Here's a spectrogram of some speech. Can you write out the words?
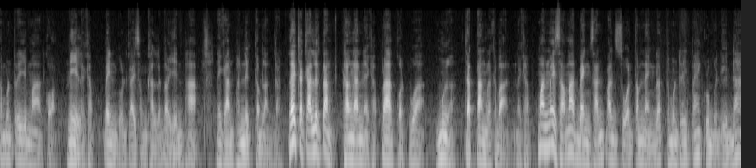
ฐมนตรีมาก่อน นี่แหละครับ เป็นกลไกสำคัญแล้วก็เห็นภาพในการผนึกกำลังกัน และจากการเลือกตั้งครั้งนั้นเนะครับปรากฏว่าเมื่อจัดตั้งรัฐบาลนะครับ มันไม่สามารถแบ่งสรรปันส่วนตำแหน่งรัฐมนตรีไปให้กลุ่มอื่นๆได้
